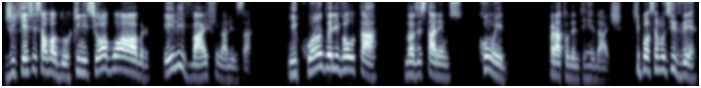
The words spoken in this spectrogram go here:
de que esse Salvador, que iniciou a boa obra, ele vai finalizar. E quando ele voltar, nós estaremos com ele para toda a eternidade. Que possamos viver,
